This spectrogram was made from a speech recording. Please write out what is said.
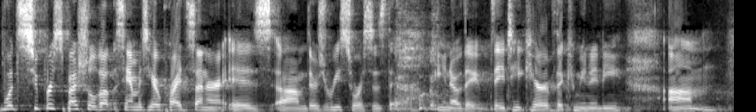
what's super special about the San Mateo Pride Center is um, there's resources there. You know, they, they take care of the community. Um,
